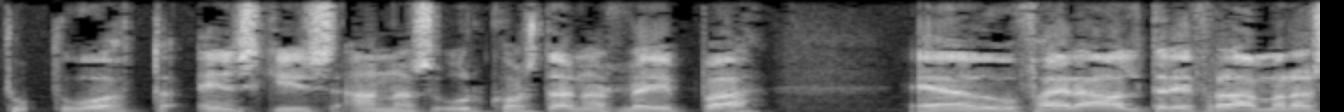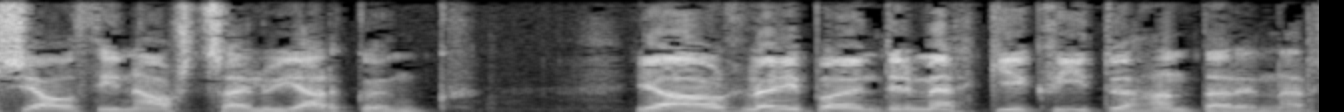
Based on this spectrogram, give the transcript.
Þú, þú átt einskís annars úrkostan að hlaupa eða þú fær aldrei framar að sjá þín ástsælu jargöng. Já, hlaupa undir merki kvítu handarinnar.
